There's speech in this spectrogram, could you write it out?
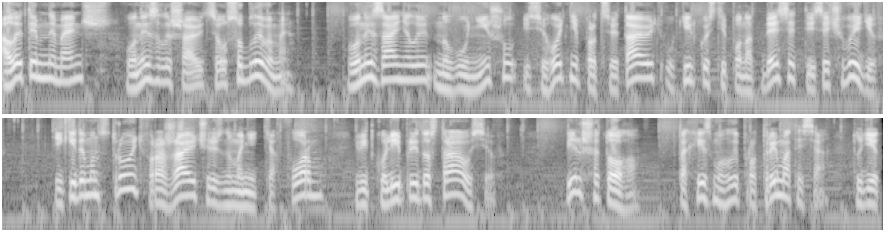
але тим не менш вони залишаються особливими. Вони зайняли нову нішу і сьогодні процвітають у кількості понад 10 тисяч видів, які демонструють вражаючі різноманіття форм від колібрій до страусів. Більше того, птахи змогли протриматися, тоді як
